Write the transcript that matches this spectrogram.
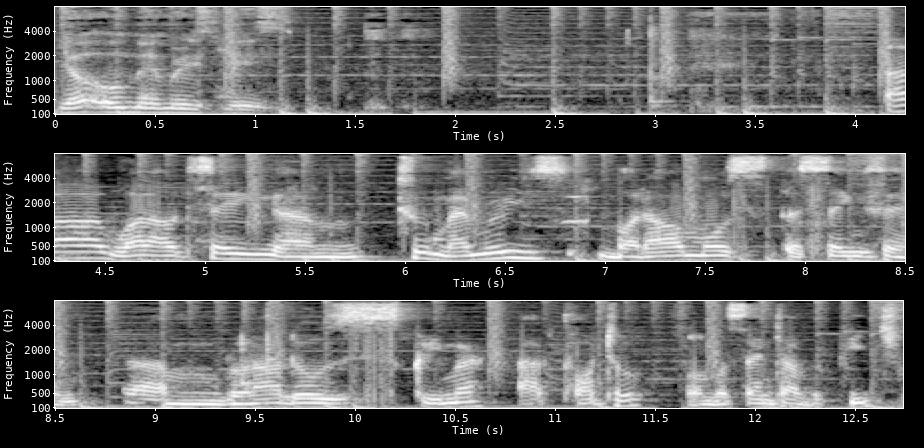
your own memories, please. Uh, well, I would say um, two memories, but almost the same thing. Um, Ronaldo's screamer at Porto from the center of the pitch,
